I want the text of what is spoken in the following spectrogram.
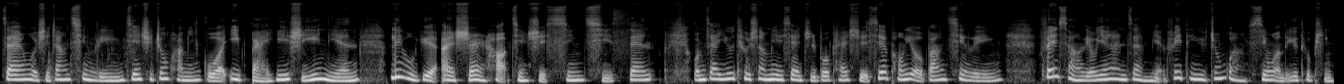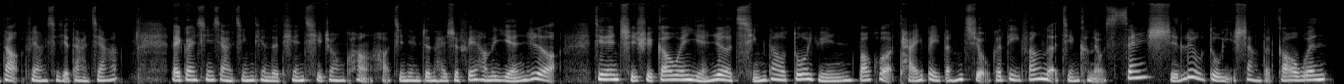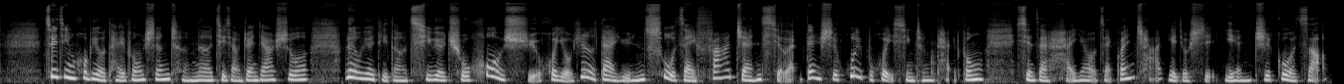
在，我是张庆玲。今天是中华民国一百一十一年六月二十二号，今天是星期三。我们在 YouTube 上面现在直播开始，谢谢朋友帮庆玲分享、留言、按赞、免费订阅中广新闻网的 YouTube 频道，非常谢谢大家。来关心一下今天的天气状况。好，今天真的还是非常的炎热，今天持续高温炎热，晴到多云，包括台北等九个地方的，今天可能有三十六度以上的高温。最近会不会有台风生成呢？气象专家说。六月底到七月初，或许会有热带云簇在发展起来，但是会不会形成台风，现在还要再观察，也就是言之过早。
